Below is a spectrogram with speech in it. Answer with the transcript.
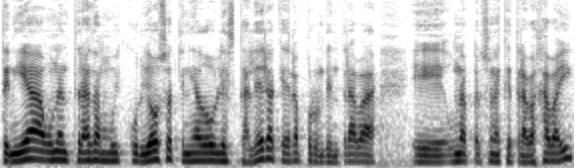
tenía una entrada muy curiosa, tenía doble escalera, que era por donde entraba eh, una persona que trabajaba ahí.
